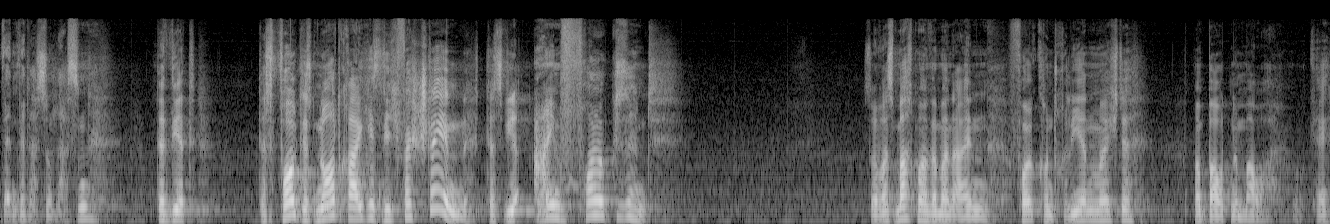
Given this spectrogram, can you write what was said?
wenn wir das so lassen, dann wird das Volk des Nordreiches nicht verstehen, dass wir ein Volk sind. So, was macht man, wenn man ein Volk kontrollieren möchte? Man baut eine Mauer, okay?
